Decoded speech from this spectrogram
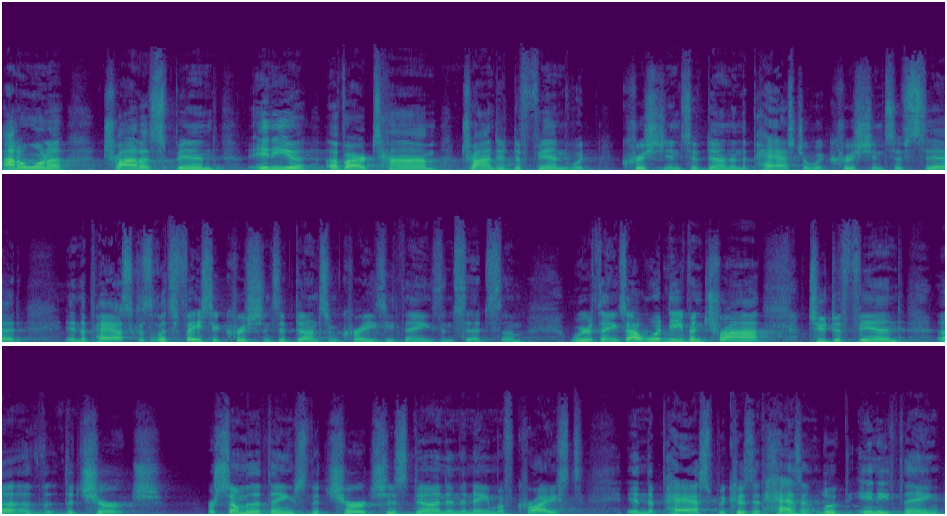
I don't want to try to spend any of our time trying to defend what Christians have done in the past or what Christians have said in the past. Because let's face it, Christians have done some crazy things and said some weird things. I wouldn't even try to defend uh, the, the church or some of the things the church has done in the name of Christ in the past because it hasn't looked anything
